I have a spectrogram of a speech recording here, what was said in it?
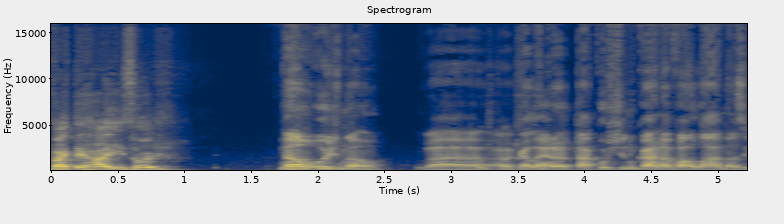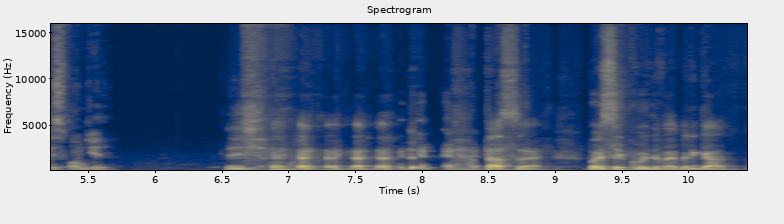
vai ter raiz hoje? Não, hoje não. A, a galera tá curtindo o carnaval lá nas escondidas. Ixi. tá certo. Pois se cuida, velho. Obrigado.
